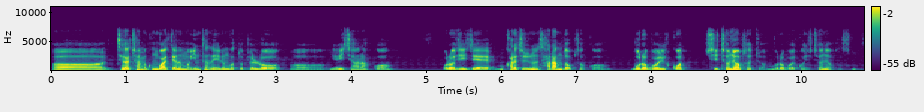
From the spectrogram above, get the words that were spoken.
어, 제가 처음에 공부할 때는 뭐 인터넷 이런 것도 별로 어, 여의치 않았고 오로지 이제 뭐 가르쳐주는 사람도 없었고 물어볼 곳이 전혀 없었죠. 물어볼 곳이 전혀 없었습니다.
